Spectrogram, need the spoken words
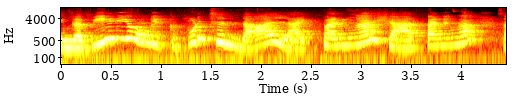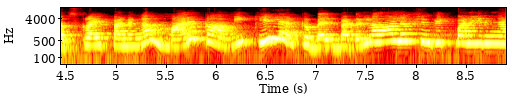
எங்க வீடியோ உங்களுக்கு பிடிச்சிருந்தா லைக் பண்ணுங்க ஷேர் பண்ணுங்க சப்ஸ்கிரைப் பண்ணுங்க. மறக்காம கீழே இருக்க பெல் பட்டன்ல ஆல் ஆப்ஷன் கிளிக் பண்ணிருங்க.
